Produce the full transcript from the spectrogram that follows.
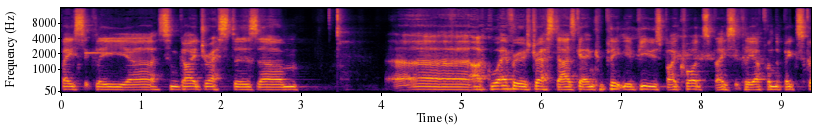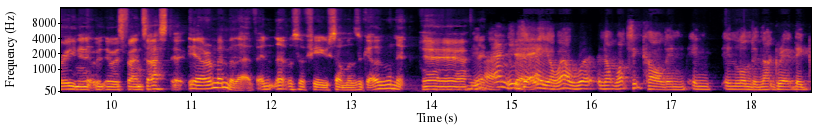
basically uh, some guy dressed as um, uh, whatever he was dressed as, getting completely abused by quads, basically up on the big screen, and it was it was fantastic. Yeah, I remember that event. That was a few summers ago, wasn't it? Yeah, yeah, yeah. Yeah, And it was at AOL. Not what's it called in in in London? That great big,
